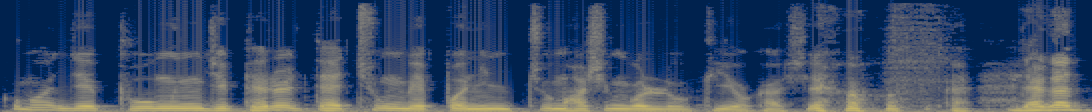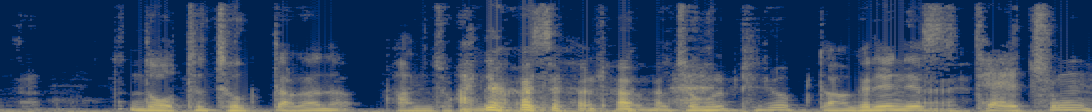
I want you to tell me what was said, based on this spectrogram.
그러면 이제 부흥 집회를 대충 몇 번쯤 하신 걸로 기억하세요. 내가 노트 적다가 나- 안 적고. 안녕하세요. 뭐 적을 필요 없다. 그래 내 대충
